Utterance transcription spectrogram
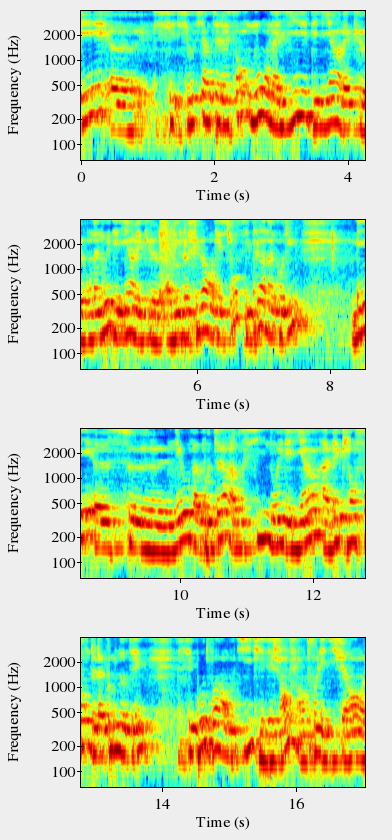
Et c'est aussi intéressant. Nous, on a lié des liens avec, on a noué des liens avec avec le fumeur en question. C'est plus un inconnu. Mais ce néo-vapoteur a aussi noué des liens avec l'ensemble de la communauté. C'est beau de voir en boutique les échanges entre les différents,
